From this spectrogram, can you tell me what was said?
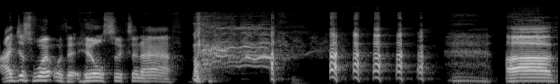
I just went with it. Hill six and a half. uh,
